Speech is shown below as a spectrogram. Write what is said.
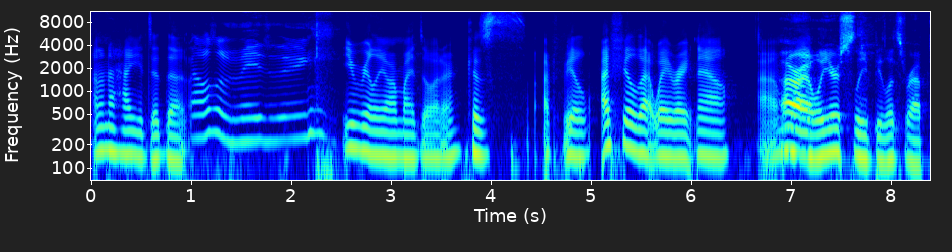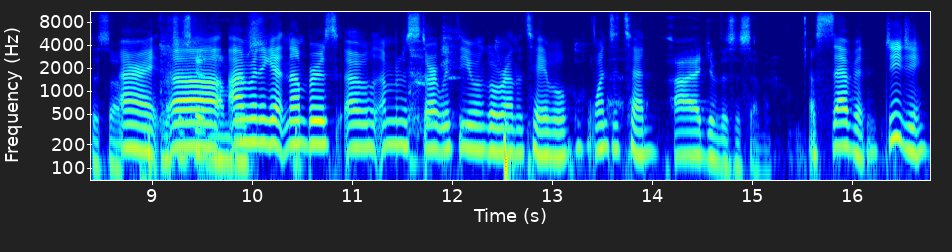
I don't know how you did that. That was amazing. You really are my daughter because I feel I feel that way right now. I'm All right, like- well you're sleepy. Let's wrap this up. all right. Let's just get Uh, I'm gonna get numbers. Uh, I'm gonna start with you and go around the table. One to ten. I'd give this a seven. A seven. Gigi.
